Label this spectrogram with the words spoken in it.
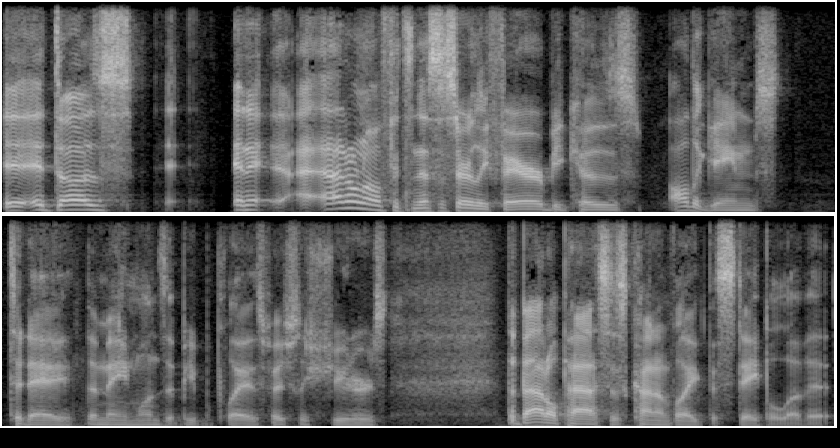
it, it does, and it, I don't know if it's necessarily fair because all the games today, the main ones that people play, especially shooters, the battle pass is kind of like the staple of it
